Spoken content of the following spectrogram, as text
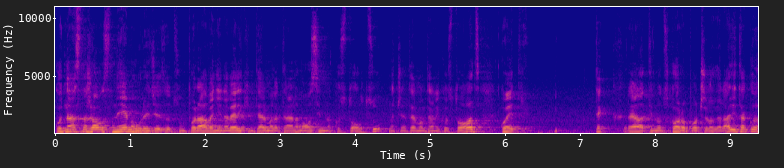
Kod nas, nažalost, nema uređaja za odsumporavanje na velikim termoelektranama, osim na Kostolcu, znači na termoelektrani Kostolac, koja je tek relativno skoro počela da radi, tako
